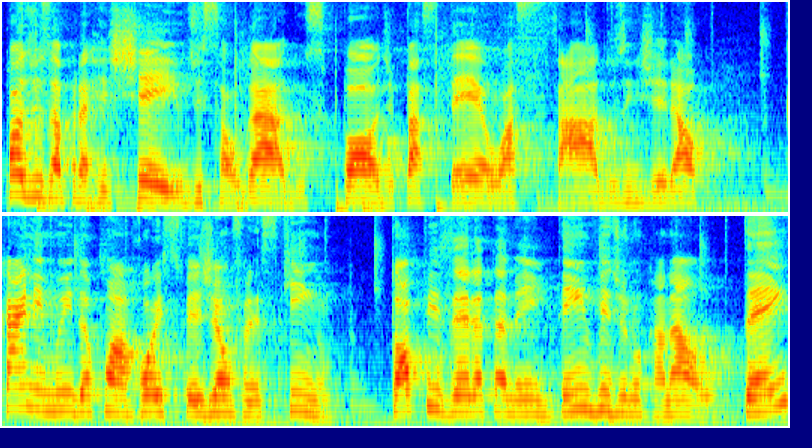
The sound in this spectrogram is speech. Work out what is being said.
Pode usar para recheio de salgados? Pode. Pastel, assados em geral. Carne moída com arroz, feijão fresquinho? Topzera também. Tem vídeo no canal? Tem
